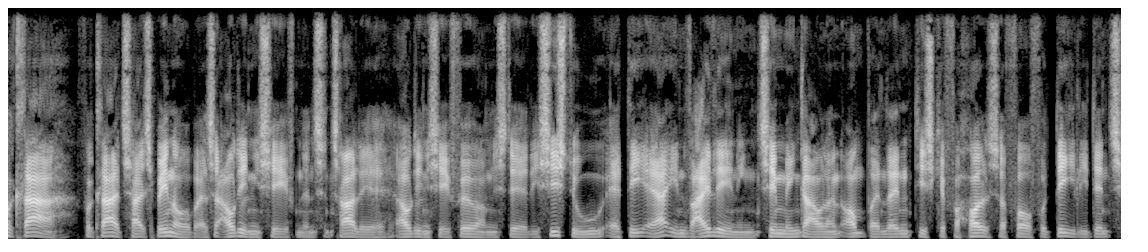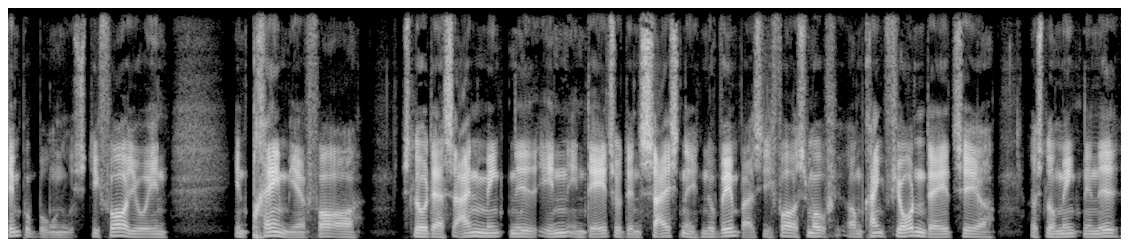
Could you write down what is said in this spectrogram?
forklar, forklare Charles Spinderup, altså afdelingschefen, den centrale øh, afdelingschef Fødevareministeriet i sidste uge, at det er en vejledning til minkavlerne om, hvordan de skal forholde sig for at få del i den tempobonus. De får jo en en præmie for at slå deres egen mink ned inden en dato den 16. november. Altså de får små omkring 14 dage til at, at slå minkene ned.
